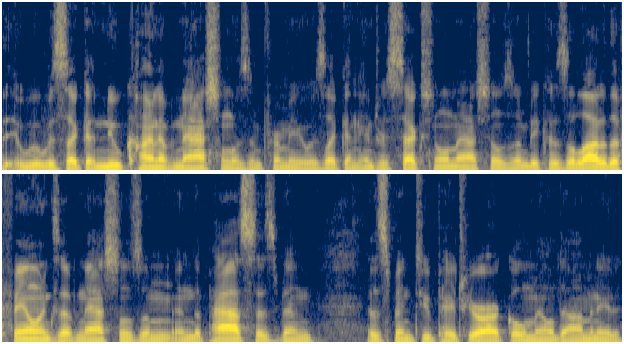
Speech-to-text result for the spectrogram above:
it was like a new kind of nationalism for me. It was like an intersectional nationalism because a lot of the failings of nationalism in the past has been has been too patriarchal, male dominated,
